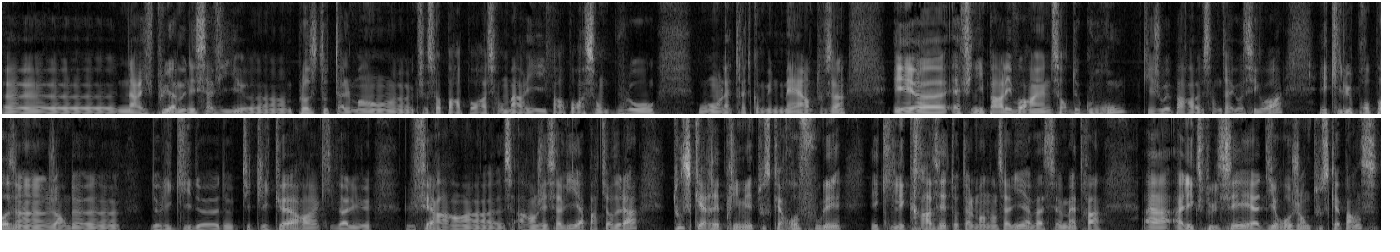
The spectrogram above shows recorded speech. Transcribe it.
euh, n'arrive plus à mener sa vie, euh, implose totalement, que ce soit par rapport à son mari, par rapport à son boulot, où on la traite comme une merde, tout ça. Et elle finit par aller voir une sorte de gourou, qui est joué par Santiago Segura, et qui lui propose un genre de, de liquide, de petite liqueur, qui va lui, faire arran- arranger sa vie. Et à partir de là, tout ce qu'elle réprimait, tout ce qu'elle refoulait, et qui l'écrasait totalement dans sa vie, elle va se mettre à l'expulser et à dire aux gens tout ce qu'elle pense.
